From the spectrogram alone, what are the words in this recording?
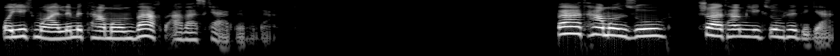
با یک معلم تمام وقت عوض کرده بودند. بعد همان ظهر شاید هم یک ظهر دیگر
